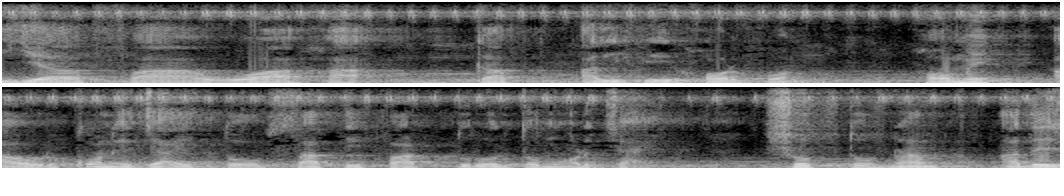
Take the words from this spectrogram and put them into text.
ইয়া ফা ওয়া হা কাপ আলিফির হরফন। হমে আউর কনে যায় তো সাতি পাঠ তুরন্ত মর যায়। সত্য নাম আদেশ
